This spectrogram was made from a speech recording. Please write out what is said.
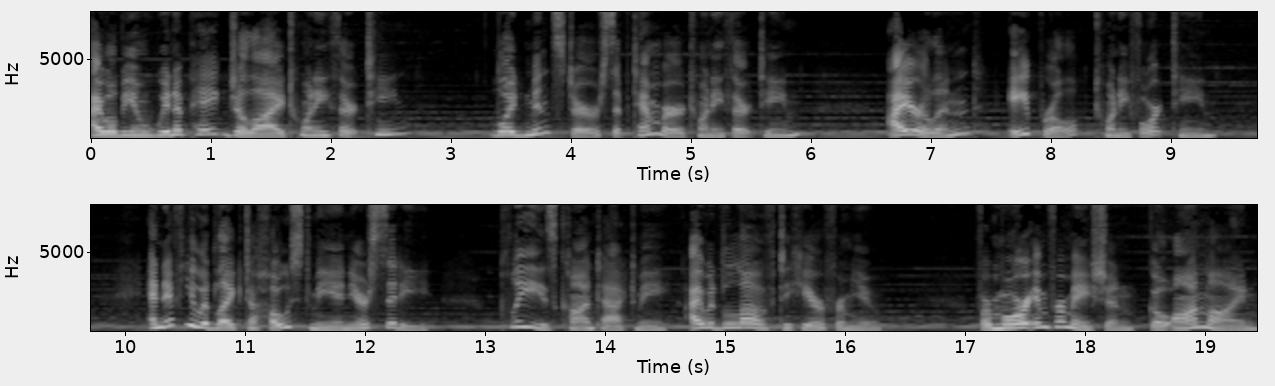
I will be in Winnipeg, July 2013, Lloydminster, September 2013, Ireland, April 2014. And if you would like to host me in your city, please contact me. I would love to hear from you. For more information, go online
